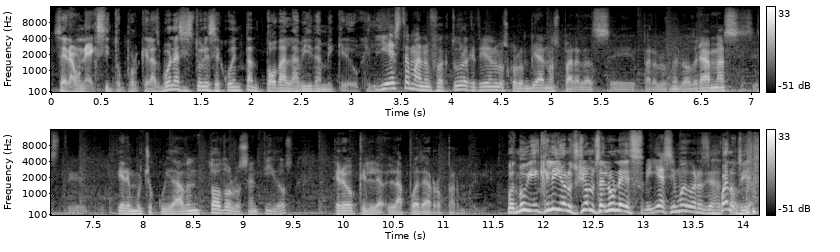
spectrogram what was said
será un éxito, porque las buenas historias se cuentan toda la vida, mi querido Gil. Y esta manufactura que tienen los colombianos para, las, eh, para los melodramas este, tiene mucho cuidado en todos los sentidos. Creo que la, la puede arropar muy bien. Pues muy bien, Gilillo, nos escuchamos el lunes. Mi Jessy, muy buenos días. a Buenos todos. días.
